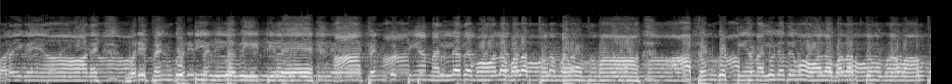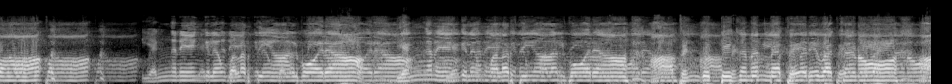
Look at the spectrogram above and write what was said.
പറയുകയാണ് ഒരു പെൺകുട്ടിയുള്ള വീട്ടിലെ ആ പെൺകുട്ടിയെ നല്ലതുപോലെ വളർത്തുന്ന ഉമ്മ ആ പെൺകുട്ടിയെ നല്ലതുപോലെ വളർത്തുന്ന വാപ്പ. എങ്ങനെയെങ്കിലും വളർത്തിയാൽ പോരാ. എങ്ങനെയെങ്കിലും വളർത്തിയാൽ പോരാ. ആ പെൺകുട്ടിക്ക് നല്ല പേര് വെക്കണോ? ആ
